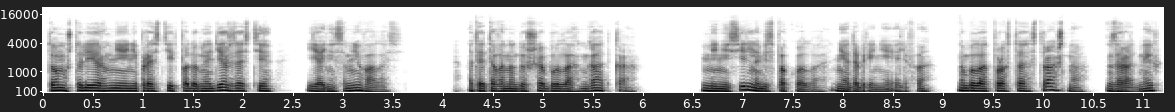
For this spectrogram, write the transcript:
В том, что Лир мне не простит подобной дерзости, я не сомневалась. От этого на душе было гадко. Мне не сильно беспокоило неодобрение эльфа, но было просто страшно за родных,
